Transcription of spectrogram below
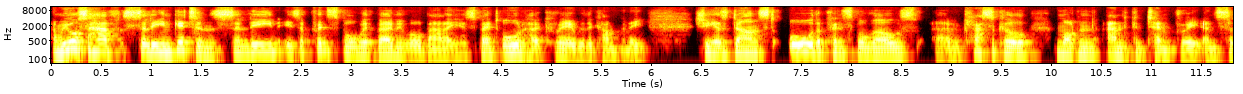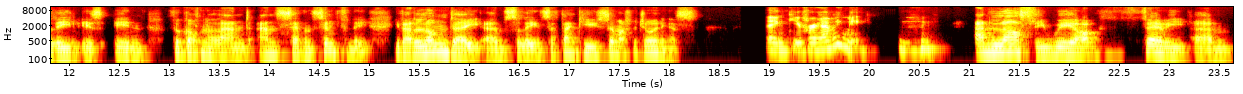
And we also have Celine Gittens. Celine is a principal with Birmingham Royal Ballet, has spent all her career with the company. She has danced all the principal roles, um, classical, modern, and contemporary. And Celine is in Forgotten Land and Seventh Symphony. You've had a long day, um, Celine, so thank you so much for joining us. Thank you for having me. and lastly, we are very um,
